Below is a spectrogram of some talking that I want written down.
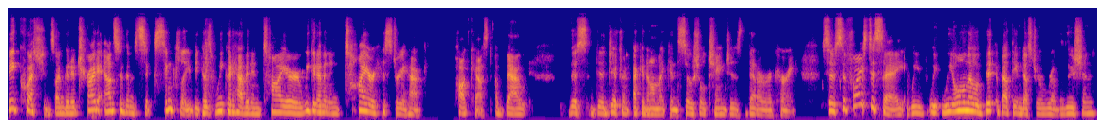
Big questions. I'm going to try to answer them succinctly because we could have an entire we could have an entire history hack podcast about this the different economic and social changes that are occurring. So suffice to say, we, we, we all know a bit about the Industrial Revolution.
